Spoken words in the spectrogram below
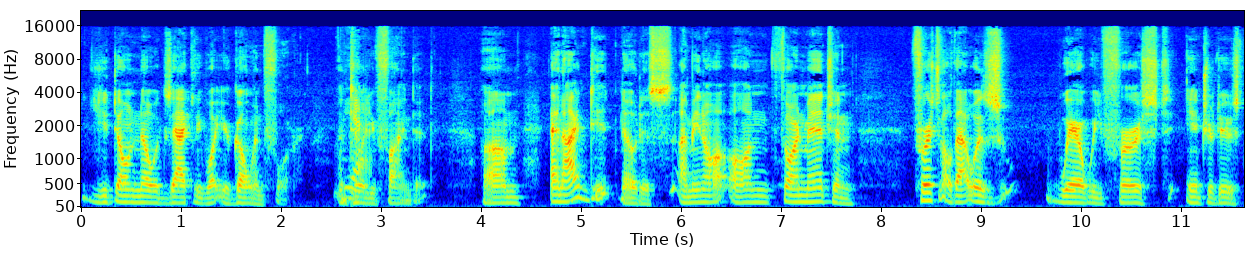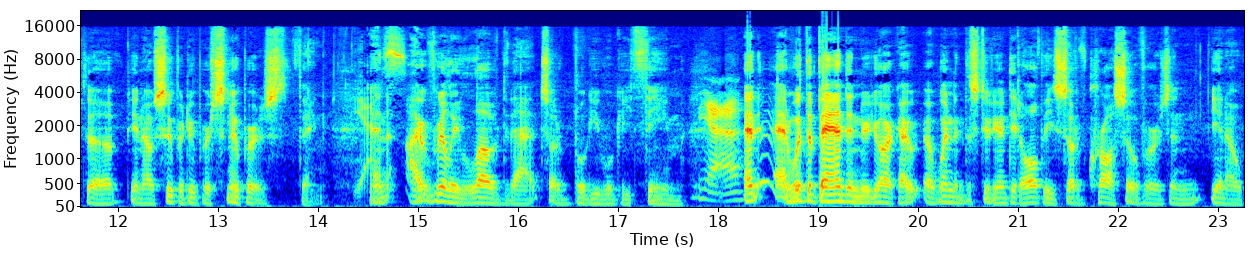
you don't know exactly what you're going for until Yeah. you find it. Um, and I did notice, I mean, on, on Thorn Mansion, first of all, that was where we first introduced the, you know, super duper snoopers thing. Yes. And I really loved that sort of boogie woogie theme. yeah And and with the band in New York, I, I went in the studio and did all these sort of crossovers and you know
